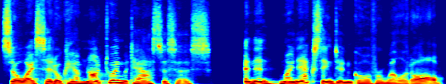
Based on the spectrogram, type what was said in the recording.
So I said, okay, I'm not doing metastasis. And then my next thing didn't go over well at all.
